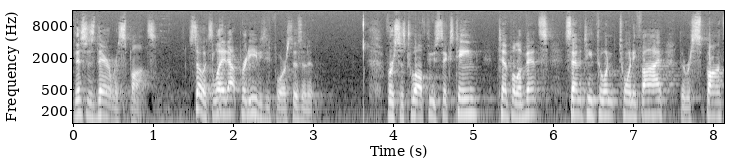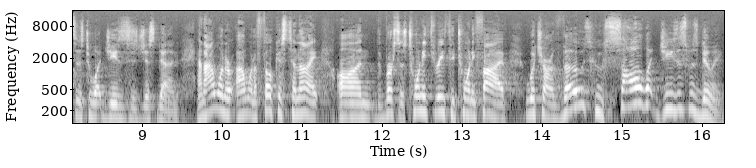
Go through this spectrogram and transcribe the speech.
This is their response. So it's laid out pretty easy for us, isn't it? Verses 12 through 16, temple events. 17 through 25, the responses to what Jesus has just done. And I want to, I want to focus tonight on the verses 23 through 25, which are those who saw what Jesus was doing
